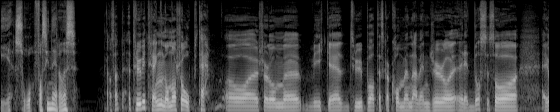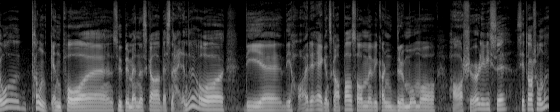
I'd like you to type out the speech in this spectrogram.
er så fascinerende? Altså, jeg tror vi trenger noen å se opp til. Og selv om eh, vi ikke tror på at det skal komme en Avenger og redde oss, så er jo tanken på eh, supermennesker besnærende. Og de, eh, de har egenskaper som vi kan drømme om å ha sjøl i visse situasjoner.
